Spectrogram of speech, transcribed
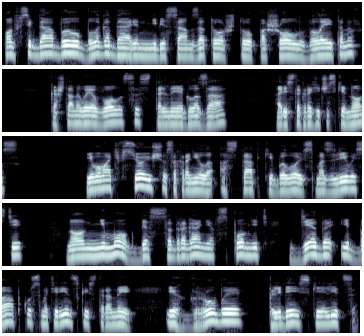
Он всегда был благодарен небесам за то, что пошел в Лейтонов каштановые волосы, стальные глаза, аристократический нос. Его мать все еще сохранила остатки былой смазливости, но он не мог без содрогания вспомнить деда и бабку с материнской стороны, их грубые плебейские лица.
